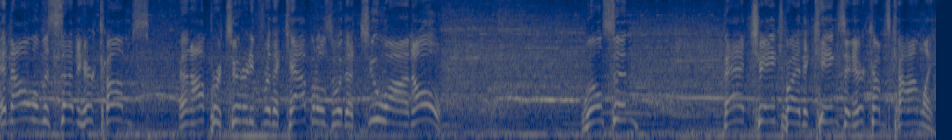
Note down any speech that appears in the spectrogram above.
and now all of a sudden here comes an opportunity for the Capitals with a 2 on 0. Wilson, bad change by the Kings, and here comes Connolly.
